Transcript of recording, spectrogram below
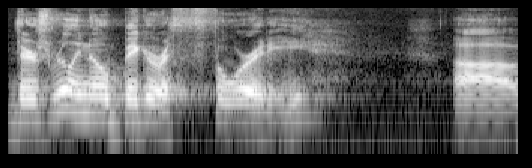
there's really no bigger authority uh,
